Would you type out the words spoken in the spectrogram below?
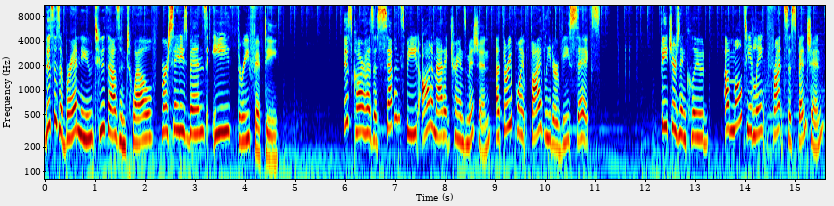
This is a brand new 2012 Mercedes-Benz E350. This car has a 7-speed automatic transmission, a 3.5-liter V6. Features include a multi-link front suspension,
